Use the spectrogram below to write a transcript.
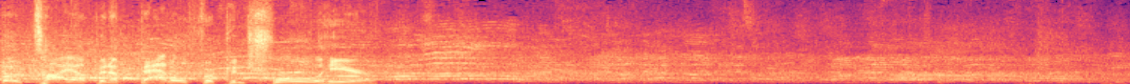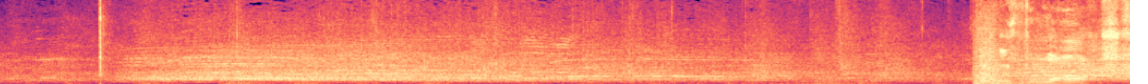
elbow tie-up in a battle for control here. Just launched.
